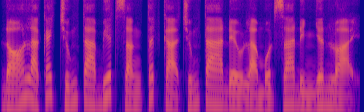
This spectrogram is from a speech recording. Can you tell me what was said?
Đó là cách chúng ta biết rằng tất cả chúng ta đều là một gia đình nhân loại.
